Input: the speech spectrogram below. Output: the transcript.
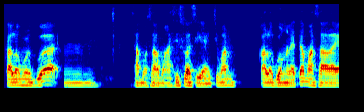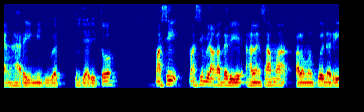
kalau menurut gue hmm, sama-sama mahasiswa sih ya cuman kalau gue ngeliatnya masalah yang hari ini juga terjadi tuh masih masih berangkat dari hal yang sama kalau menurut gue dari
